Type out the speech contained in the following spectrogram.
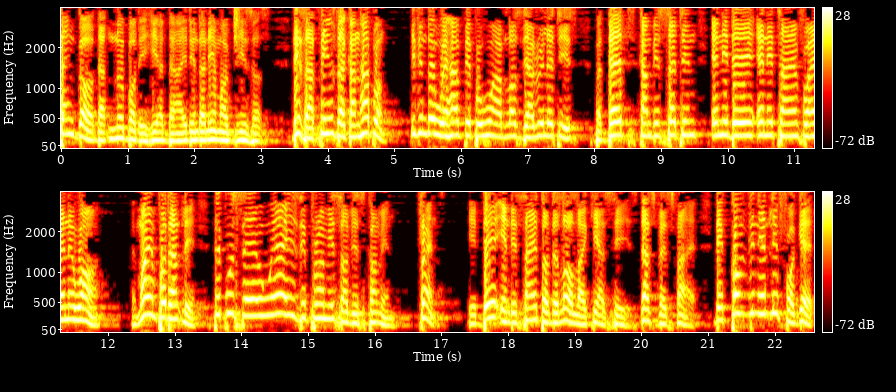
Thank God that nobody here died in the name of Jesus. These are things that can happen. Even though we have people who have lost their relatives, but death can be certain any day, any time for anyone. And more importantly, people say, where is the promise of his coming? Friends, a day in the sight of the Lord, like here says. That's verse 5. They conveniently forget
